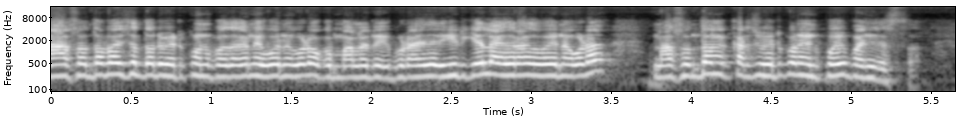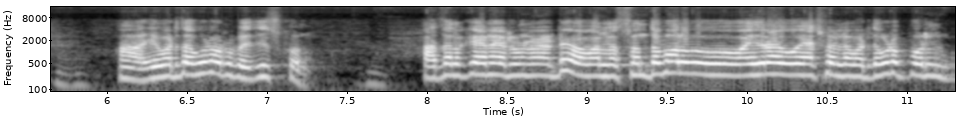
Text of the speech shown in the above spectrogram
నా సొంత పైసలతో పెట్టుకొని పోతా కానీ ఎవరిని కూడా ఒక మళ్ళీ ఇప్పుడు వీటికి వెళ్ళి హైదరాబాద్ పోయినా కూడా నా సొంతంగా ఖర్చు పెట్టుకొని నేను పోయి పని చేస్తాను ఎవరితో కూడా రూపాయి తీసుకోను. అతనికైనా ఎట్లా ఉన్నారంటే వాళ్ళ సొంత వాళ్ళు హైదరాబాద్ హాస్పిటల్ పడితే కూడా పోలింగ్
